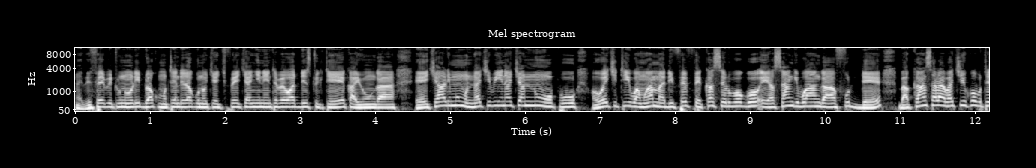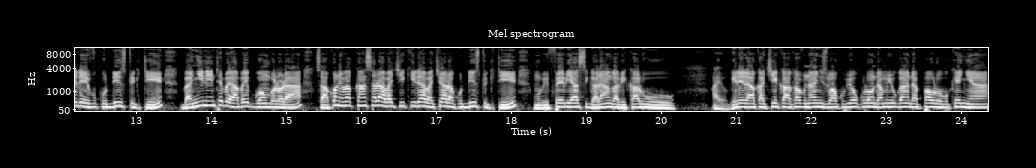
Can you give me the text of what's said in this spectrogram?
ebifo ebitunuuliddwa ku mutendera guno kyekifo ekyanyini ntebe wa disitulikiti ey'ekayunga ekyalimu munnakibiina kya nuupu ow'ekitiibwa muhammadi feffe kaserubogo eyasangibwa ng'afudde bakansala abakiika obutereevu ku disitulikiti bannyini ntebe ab'eggombolola saako ne bakansala abakiikirira abakyala ku disitulikiti mu bifo ebyasigala nga bikalu ayogerera akakiiko akavunaanyizibwa ku byokulonda mu uganda paulo bukenya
